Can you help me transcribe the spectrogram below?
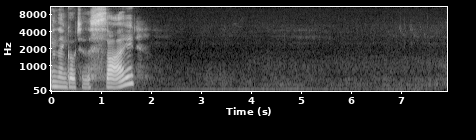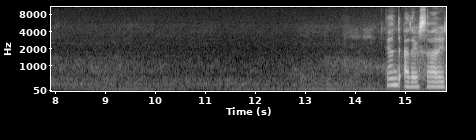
and then go to the side. And other side.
